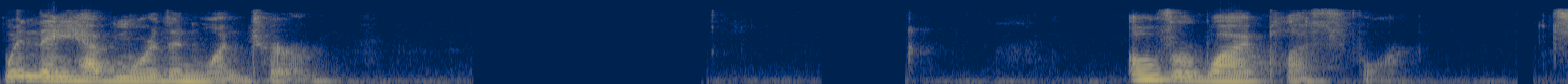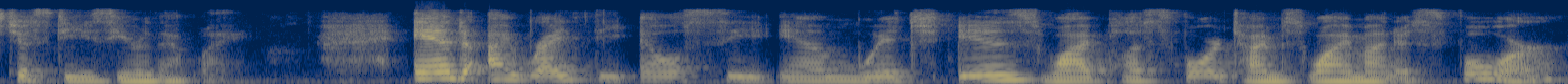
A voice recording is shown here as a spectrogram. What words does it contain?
when they have more than one term. Over y plus 4. It's just easier that way. And I write the LCM, which is y plus 4 times y minus 4,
